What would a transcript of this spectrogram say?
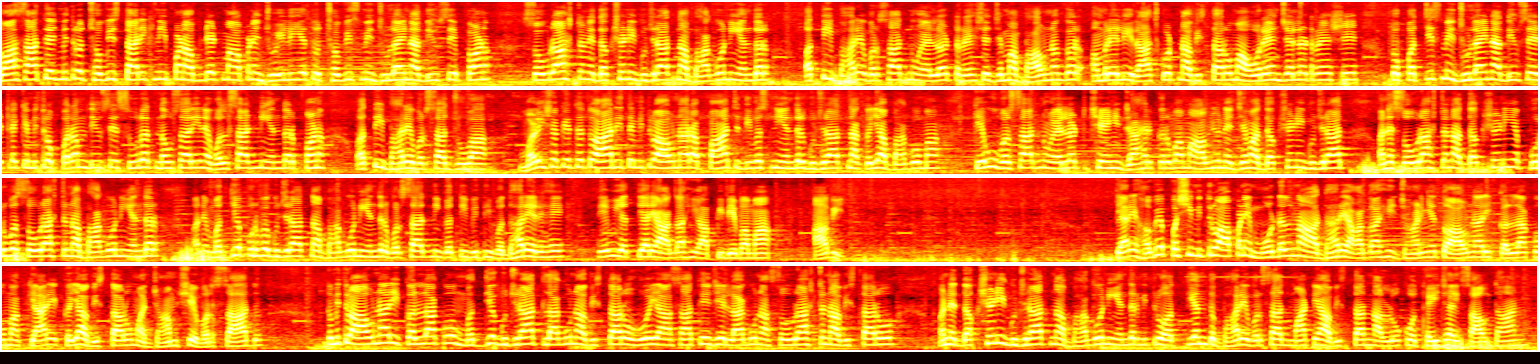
તો આ સાથે જ મિત્રો છવ્વીસ તારીખની પણ અપડેટમાં આપણે જોઈ લઈએ તો છવ્વીસમી જુલાઈના દિવસે પણ સૌરાષ્ટ્ર અને દક્ષિણી ગુજરાતના ભાગોની અંદર અતિ ભારે વરસાદનું એલર્ટ રહેશે, જેમાં ભાવનગર, અમરેલી, રાજકોટના વિસ્તારોમાં ઓરેન્જ એલર્ટ રહેશે. તો પચીસમી જુલાઈના દિવસે એટલે કે મિત્રો પરમ દિવસે સુરત, નવસારી અને વલસાડની અંદર પણ અતિ ભારે વરસાદ જોવા મળી શકે છે. તો આ રીતે મિત્રો આવનારા પાંચ દિવસની અંદર ગુજરાતના કયા ભાગોમાં કેવું વરસાદનું એલર્ટ છે અહીં જાહેર કરવામાં આવ્યું ને જેમાં દક્ષિણી ગુજરાત અને સૌરાષ્ટ્રના દક્ષિણીય પૂર્વ સૌરાષ્ટ્રના ભાગોની અંદર અને મધ્ય પૂર્વ ગુજરાતના ભાગોની અંદર વરસાદની ગતિવિધિ વધારે રહે તેવી અત્યારે આગાહી આપી દેવામાં આવી. ત્યારે હવે પછી મિત્રો આપણે મોડલના આધારે આગાહી જાણીએ તો આવનારી કલાકોમાં ક્યારે કયા વિસ્તારોમાં જામશે વરસાદ? તો મિત્રો આવનારી કલાકો મધ્ય ગુજરાત લાગુના વિસ્તારો હોય, આ સાથે જે લાગુના સૌરાષ્ટ્રના વિસ્તારો અને દક્ષિણી ગુજરાતના ભાગોની અંદર મિત્રો અત્યંત ભારે વરસાદ માટે આ વિસ્તારના લોકો થઈ જાય સાવધાન.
